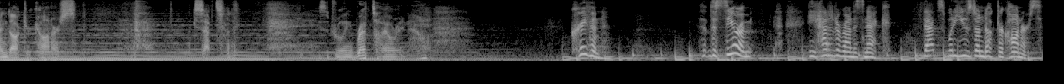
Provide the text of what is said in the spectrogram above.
Find Dr. Connors. Except... He's a drilling reptile right now. Kraven! The serum, he had it around his neck. That's what he used on Dr. Connors.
